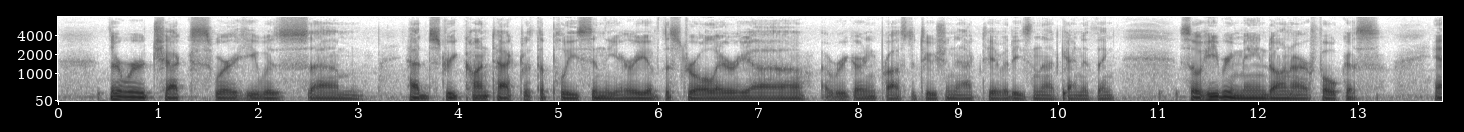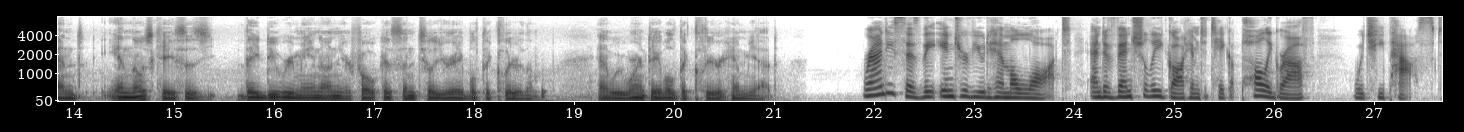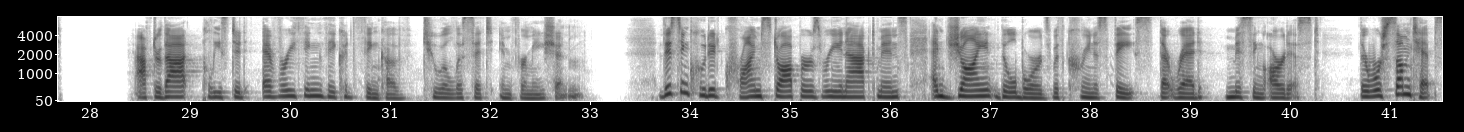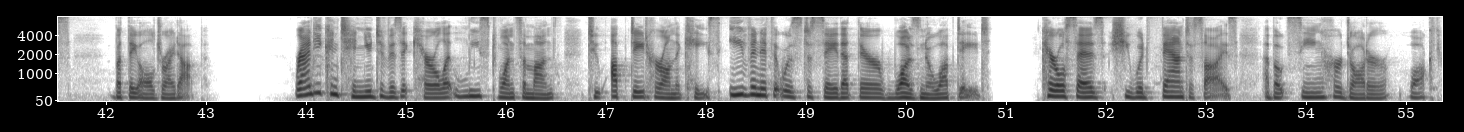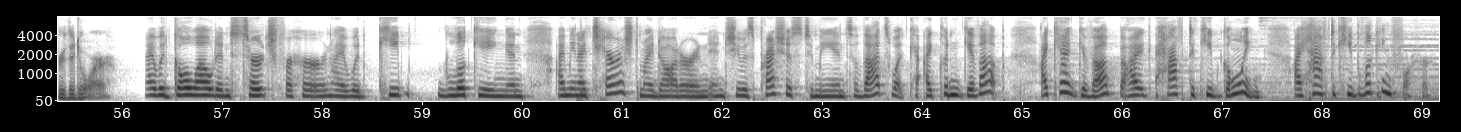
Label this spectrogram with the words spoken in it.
there were checks where he was um, had street contact with the police in the area of the stroll area uh, regarding prostitution activities and that kind of thing. So he remained on our focus. And in those cases, they do remain on your focus until you're able to clear them. And we weren't able to clear him yet. Randy says they interviewed him a lot and eventually got him to take a polygraph, which he passed. After that, police did everything they could think of to elicit information. This included Crime Stoppers reenactments and giant billboards with Karina's face that read Missing Artist, there were some tips, but they all dried up. Randy continued to visit Carol at least once a month to update her on the case, even if it was to say that there was no update. Carol says she would fantasize about seeing her daughter walk through the door. I would go out and search for her and I would keep looking and I mean I cherished my daughter and, and she was precious to me and so that's what I couldn't give up. I can't give up. I have to keep going. I have to keep looking for her.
